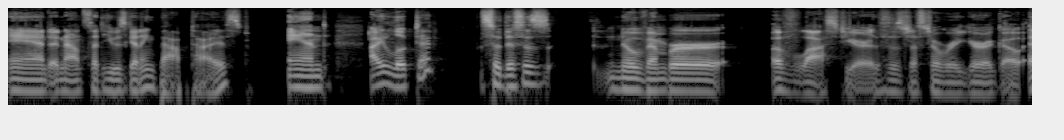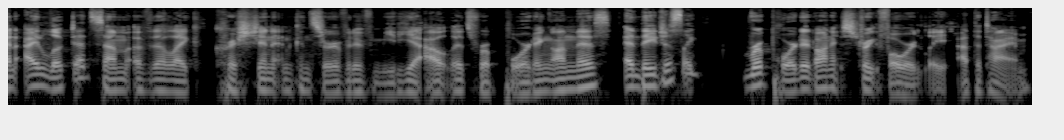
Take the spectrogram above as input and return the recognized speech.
and announced that he was getting baptized. And I looked at, so this is November of last year. This is just over a year ago. And I looked at some of the like Christian and conservative media outlets reporting on this, and they just like reported on it straightforwardly at the time.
